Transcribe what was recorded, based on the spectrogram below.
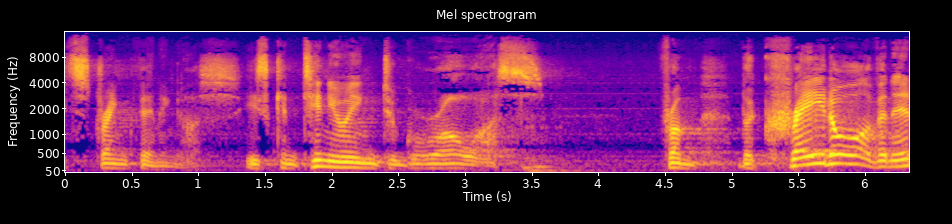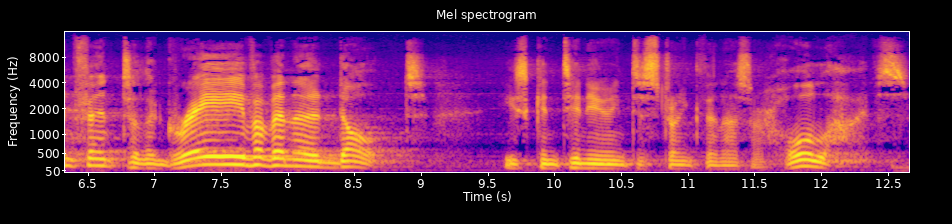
He's strengthening us, He's continuing to grow us from the cradle of an infant to the grave of an adult, He's continuing to strengthen us our whole lives.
